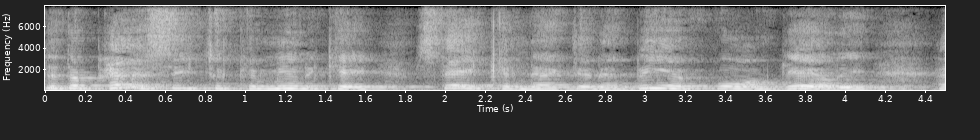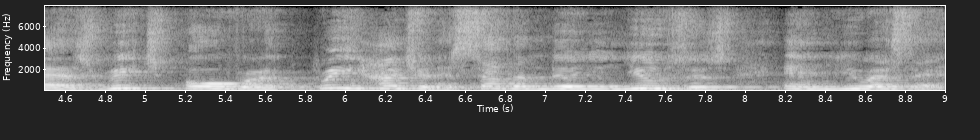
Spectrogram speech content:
The dependency to communicate, stay connected, and be informed daily has reached over 307 million users in USA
